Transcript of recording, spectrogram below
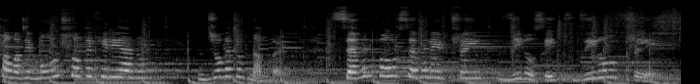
সমাজের মূল স্রোতে ফিরিয়ে আনুন। যোগাযোগ number seven four seven eight three zero six zero three eight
